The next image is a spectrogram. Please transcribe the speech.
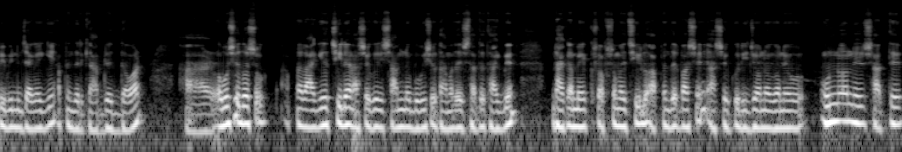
বিভিন্ন জায়গায় গিয়ে আপনাদেরকে আপডেট দেওয়ার। আর অবশ্যই দর্শক, আপনারা আগেও ছিলেন, আশা করি সামনে ভবিষ্যতে আমাদের সাথে থাকবেন। ঢাকা মেঘ সবসময় ছিল আপনাদের পাশে, আশা করি জনগণের উন্নয়নের স্বার্থে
